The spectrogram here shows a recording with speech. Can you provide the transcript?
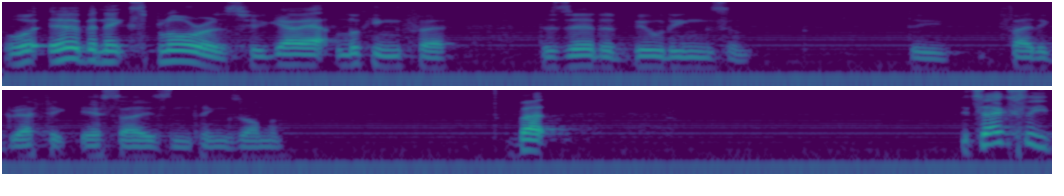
Or urban explorers who go out looking for deserted buildings and do photographic essays and things on them. But it's actually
